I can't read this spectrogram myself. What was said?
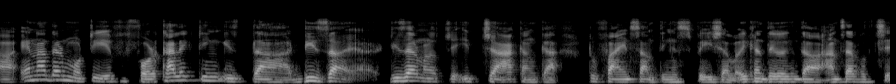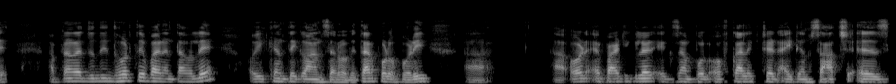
Uh, another motive for collecting is the desire desire মানে হচ্ছে ইচ্ছা আকাঙ্ক্ষা টু ফাইন্ড সামথিং স্পেশাল ওইখান থেকে কিন্তু আনসার হচ্ছে আপনারা যদি ধরতে পারেন তাহলে ওইখান থেকে আনসার হবে তারপরে পড়ি uh, or a particular example of collected items such as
